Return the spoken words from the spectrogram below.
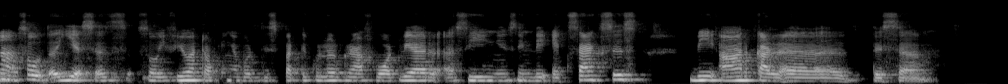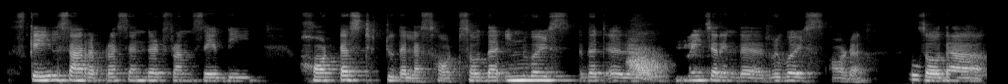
Ah, so the, yes, so if you are talking about this particular graph, what we are uh, seeing is in the x-axis, we are uh, this uh, scales are represented from say the hottest to the less hot. So the inverse, that uh, nature in the reverse order. So the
